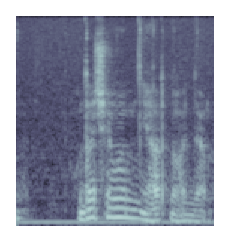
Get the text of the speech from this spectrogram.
удачі вам і гарного дня!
